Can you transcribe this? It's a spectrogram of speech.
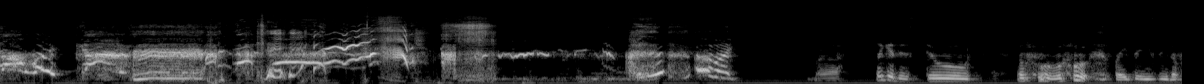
Oh my oh god! oh my. Bruh, look at this dude. Wait till you see the.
